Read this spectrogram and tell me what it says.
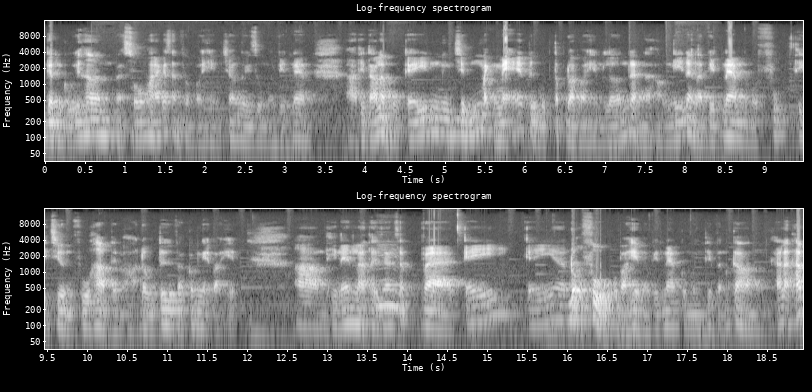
gần gũi hơn và số hóa các sản phẩm bảo hiểm cho người dùng ở Việt Nam à, thì đó là một cái minh chứng mạnh mẽ từ một tập đoàn bảo hiểm lớn rằng là họ nghĩ rằng là Việt Nam là một phụ, thị trường phù hợp để mà họ đầu tư vào công nghệ bảo hiểm à, thì nên là thời gian ừ. sắp và cái cái ờ, độ phủ của bảo hiểm ở Việt Nam của mình thì vẫn còn khá là thấp.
